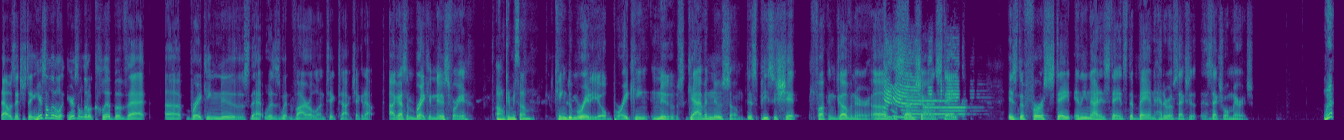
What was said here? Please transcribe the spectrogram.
that was interesting. Here's a little here's a little clip of that uh breaking news that was went viral on TikTok. Check it out. I got some breaking news for you. Oh, give me some. Kingdom Radio breaking news. Gavin Newsom, this piece of shit fucking governor of the Sunshine State is the first state in the United States to ban heterosexual sexual marriage. What?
